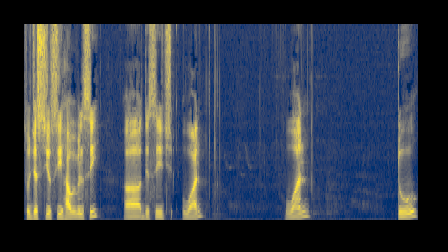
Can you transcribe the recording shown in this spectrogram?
So just you see how we will see. Uh, this is 1 1 2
